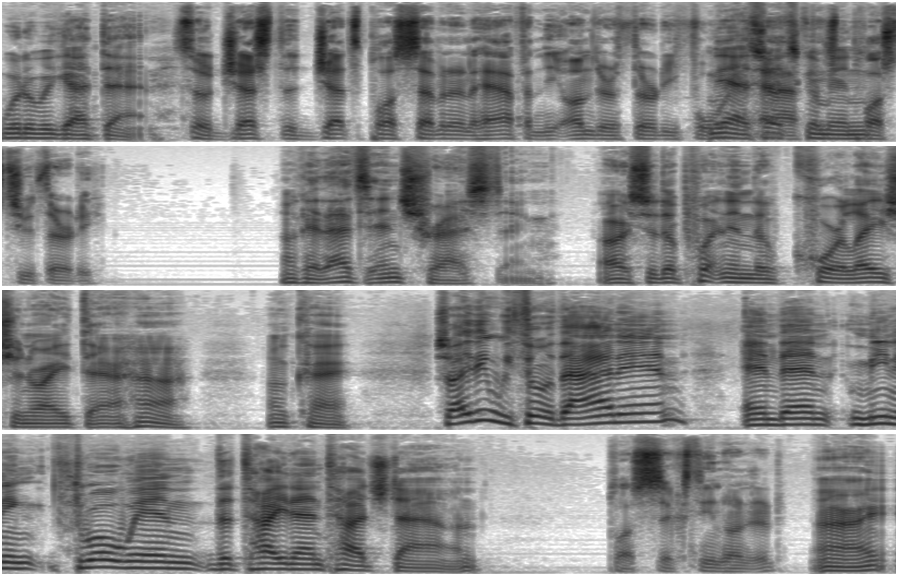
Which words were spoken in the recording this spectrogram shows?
What do we got then? So just the Jets plus seven and a half and the under 34 Yeah, so it's gonna be in- plus 230. Okay, that's interesting. All right, so they're putting in the correlation right there, huh? Okay. So I think we throw that in, and then meaning throw in the tight end touchdown. Plus 1600. All right.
